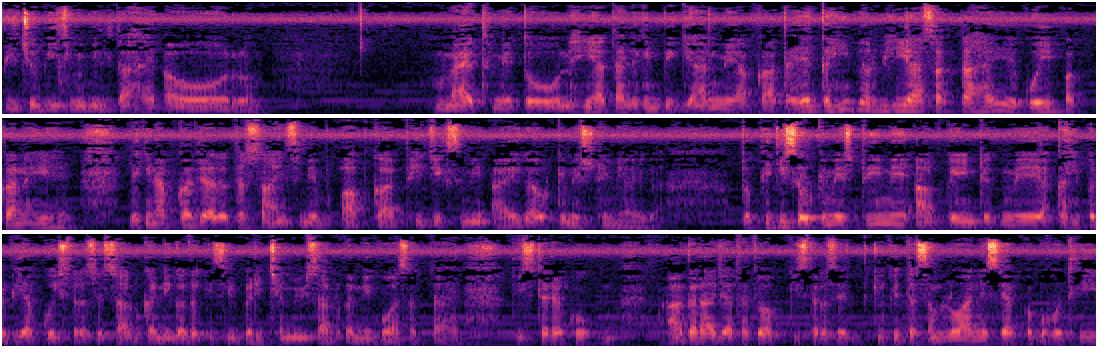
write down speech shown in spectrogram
बीचों बीच में मिलता है और मैथ में तो नहीं आता, लेकिन विज्ञान में आपका आता है। कहीं पर भी आ सकता है, ये कोई पक्का नहीं है, लेकिन आपका ज़्यादातर साइंस में, आपका फिजिक्स में आएगा और केमिस्ट्री में आएगा। तो फिजिक्स और केमिस्ट्री में आपके इंटर में या कहीं पर भी आपको इस तरह से सॉल्व करने का होता किसी भी परीक्षा में भी सॉल्व करने को आ सकता है। तो इस तरह को अगर आ जाता तो आप किस तरह से, क्योंकि दशमलव आने से आपका बहुत ही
